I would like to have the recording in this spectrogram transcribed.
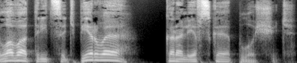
Глава 31. Королевская площадь.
